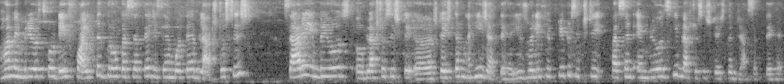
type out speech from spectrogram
हम एम्ब्रियोज को डे फाइव तक ग्रो कर सकते हैं जिसे हम बोलते हैं ब्लास्टोसिस्ट सारे एम्ब्रियोज ब्लास्टोसिस स्टेज तक नहीं जाते हैं। यूजुअली 50 टू 60 परसेंट एम्ब्रियोज ही ब्लास्टोसिस स्टेज तक जा सकते हैं।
